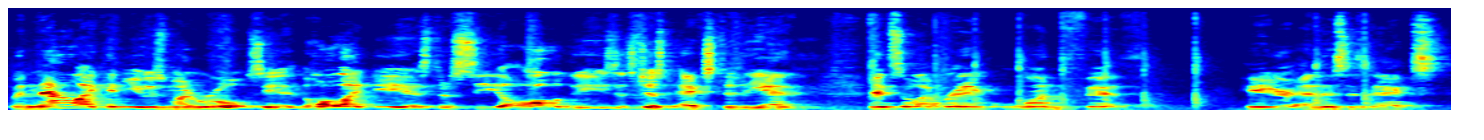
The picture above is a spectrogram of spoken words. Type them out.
But now I can use my rule. See, the whole idea is to see all of these, it's just x to the n. And so I bring 1 5th here, and this is x.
